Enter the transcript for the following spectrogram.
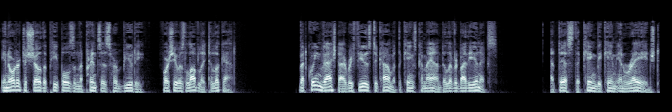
in order to show the peoples and the princes her beauty, for she was lovely to look at. But Queen Vashti refused to come at the king's command delivered by the eunuchs. At this the king became enraged,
